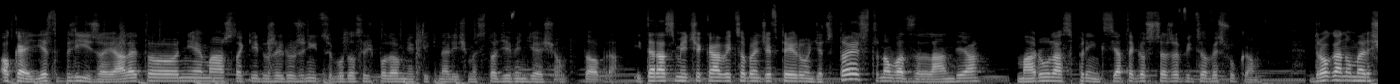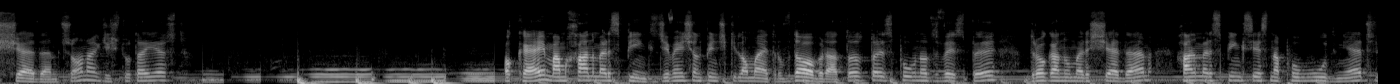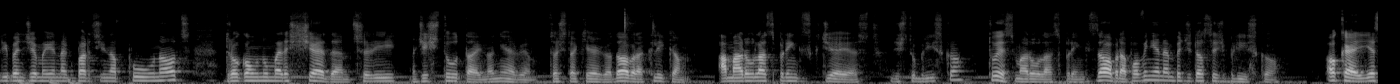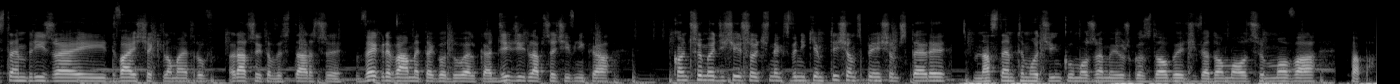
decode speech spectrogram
Okej, jest bliżej, ale to nie ma aż takiej dużej różnicy, bo dosyć podobnie kliknęliśmy, 190, dobra. I teraz mnie ciekawi, co będzie w tej rundzie. Czy to jest Nowa Zelandia? Marula Springs, ja tego szczerze widzowie szukam. Droga numer 7, czy ona gdzieś tutaj jest? Okej, mam Hanmer Springs, 95 km. Dobra, to, to jest północ wyspy. Droga numer 7. Hanmer Springs jest na południe, czyli będziemy jednak bardziej na północ. Drogą numer 7, czyli gdzieś tutaj, no nie wiem, coś takiego. Dobra, klikam. A Marula Springs gdzie jest? Gdzieś tu blisko? Tu jest Marula Springs. Dobra, powinienem być dosyć blisko. Okej, jestem bliżej 20 km, raczej to wystarczy. Wygrywamy tego duelka. GG dla przeciwnika. Kończymy dzisiejszy odcinek z wynikiem 1054. W następnym odcinku możemy już go zdobyć. Wiadomo o czym mowa. Papa.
